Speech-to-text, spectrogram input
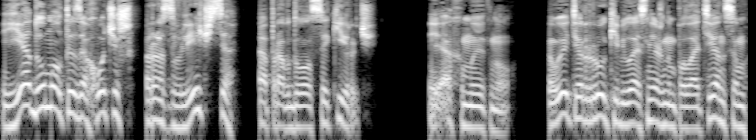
Я думал, ты захочешь развлечься, оправдывался Кирыч. Я хмыкнул, вытер руки белоснежным полотенцем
